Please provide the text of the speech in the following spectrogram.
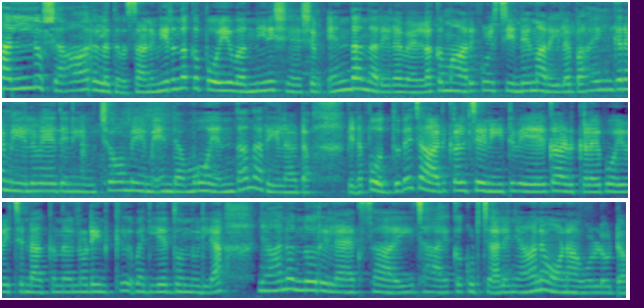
നല്ല ഉഷാറുള്ള ദിവസമാണ്. വിരുന്നൊക്കെ പോയി വന്നതിന് ശേഷം എന്താണെന്നറിയില്ല വെള്ളമൊക്കെ മാറി കുളിച്ചിന്റെന്ന് അറിയില്ല ഭയങ്കര മേലുവേദനയും ചുമയും എന്റെ അമ്മോ എന്താണെന്നറിയില്ല കേട്ടോ. പിന്നെ പൊതുവെ ചാടിക്കളിച്ച് എണീറ്റ് വേഗം അടുക്കളയിൽ പോയി വെച്ചുണ്ടാക്കുന്നതിനോട് എനിക്ക് വലിയ ഇതൊന്നുമില്ല. ഞാനൊന്ന് റിലാക്സായി ചായയൊക്കെ കുടിച്ചാലേ ഞാൻ ഓണാവുള്ളൂ കേട്ടോ.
